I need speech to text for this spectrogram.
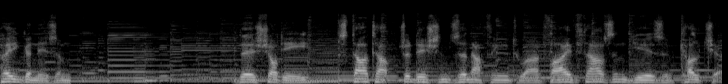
paganism? Their shoddy, start-up traditions are nothing to our 5,000 years of culture.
